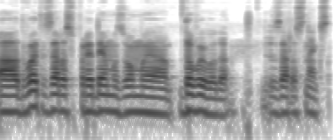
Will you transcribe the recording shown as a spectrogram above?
Давайте зараз перейдемо з вами до виводу. Зараз next.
